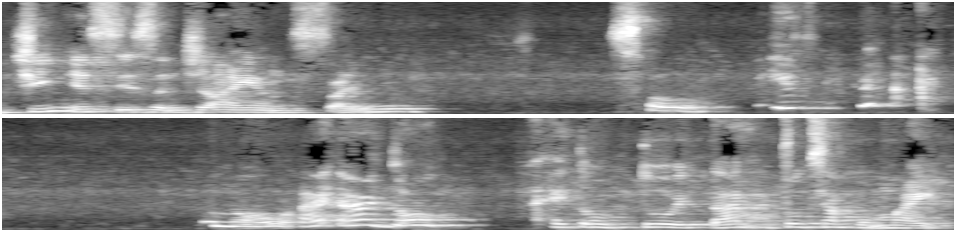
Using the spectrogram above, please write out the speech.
geniuses and giants. I mean, so if know, I, I don't, I don't do it. I'm, for example, my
